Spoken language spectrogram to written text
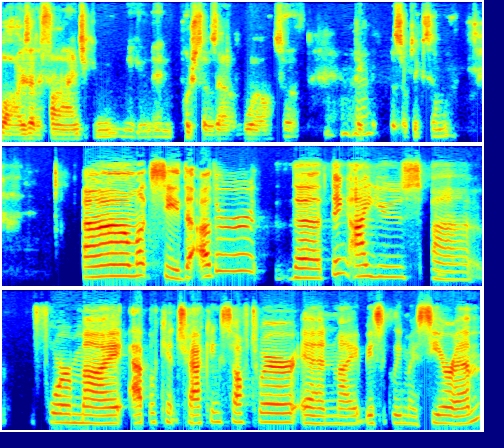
blogs that it finds. You can you can then push those out as well. So I think it's something similar. Um, let's see. The other, the thing I use uh, for my applicant tracking software and my basically my CRM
